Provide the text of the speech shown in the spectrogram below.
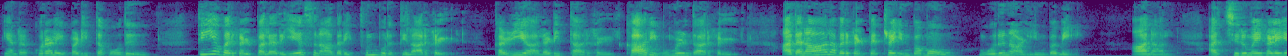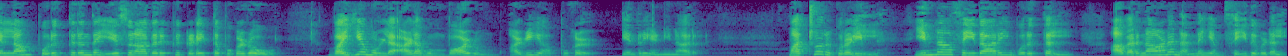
என்ற குரலை படித்தபோது தீயவர்கள் பலர் இயேசுநாதரை துன்புறுத்தினார்கள். கழியால் அடித்தார்கள் காரி உமிழ்ந்தார்கள். அதனால் அவர்கள் பெற்ற இன்பமோ ஒரு நாள் இன்பமே. ஆனால் அச்சிறுமைகளையெல்லாம் பொறுத்திருந்த இயேசுநாதருக்கு கிடைத்த புகழோ வையமுள்ள அளவும் வாழும் அழியா புகழ் என்று எண்ணினார். மற்றொரு குரலில் இன்னா செய்தாரை ஒருத்தல் அவர்னான நன்னயம் செய்துவிடல்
